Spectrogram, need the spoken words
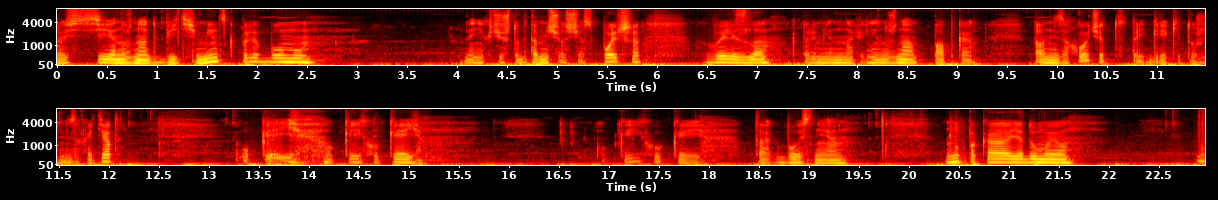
Россия нужно отбить Минск по-любому. Я не хочу, чтобы там еще сейчас Польша вылезла, которая мне нафиг не нужна папка. Он не захочет, да и греки тоже не захотят. Окей, окей, окей. Окей, окей. Так, Босния. Ну, пока, я думаю, ну,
